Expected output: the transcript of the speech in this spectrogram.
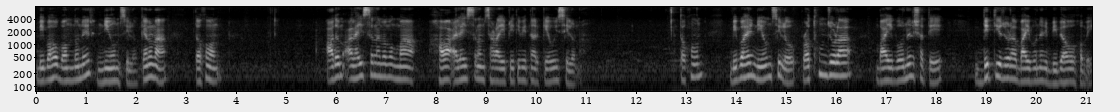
বিবাহ বন্ধনের নিয়ম ছিল। কেননা তখন আদম আলাইসাল্লাম এবং মা হাওয়া আলাইসাল্লাম ছাড়া এই পৃথিবীতে আর কেউই ছিল না। তখন বিবাহের নিয়ম ছিল প্রথম জোড়া ভাই বোনের সাথে দ্বিতীয় জোড়া ভাই বোনের বিবাহ হবে।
